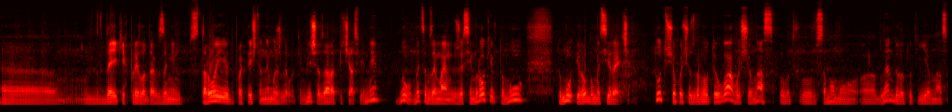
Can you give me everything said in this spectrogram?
Е, В деяких приладах взамін старої практично неможливо. Тим більше зараз під час війни. Ну, ми цим займаємося вже 7 років, тому, тому і робимо ці речі. Тут що хочу звернути увагу, що в нас от, в самому е, блендеру тут є в нас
